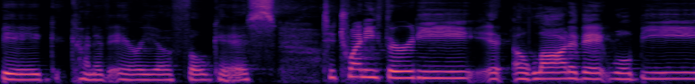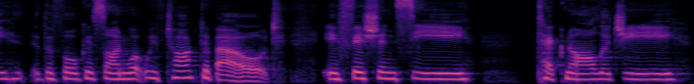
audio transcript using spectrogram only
big kind of area of focus. To 2030 it, a lot of it will be the focus on what we've talked about efficiency technology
